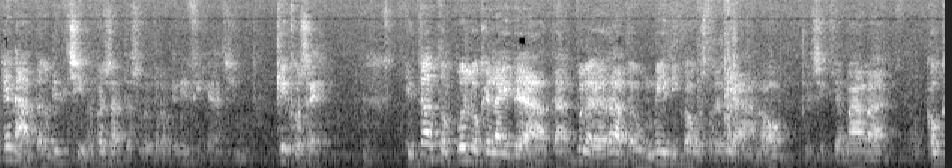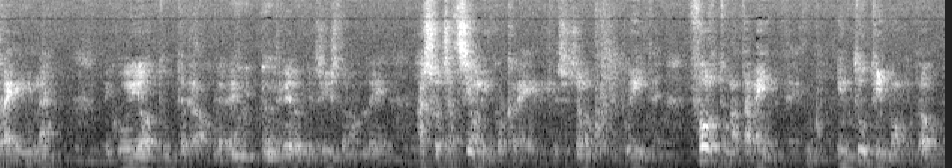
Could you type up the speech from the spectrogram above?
è nata la medicina basata sulle prove di efficacia. Che cos'è? Intanto quello che l'ha ideata, quella l'ha data un medico australiano che si chiamava Cochrane, di cui io ho tutte le opere, tant'è vero che esistono le associazioni Cochrane che si sono costituite fortunatamente in tutto il mondo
